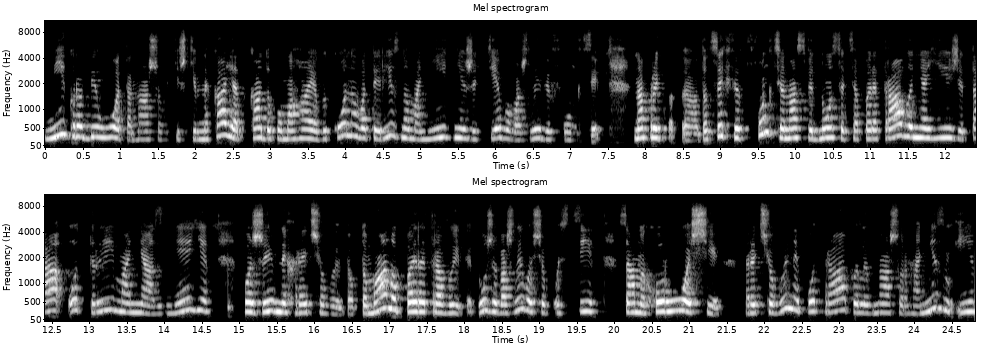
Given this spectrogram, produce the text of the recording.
мікробіота нашого кишківника, яка допомагає виконувати різноманітні життєво важливі функції. Наприклад, е, до цих функцій у нас відноситься перетравлення їжі та отримання з неї поживних речовин речовин, тобто мало перетравити. Дуже важливо, щоб ось ці саме хороші речовини потрапили в наш організм, і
